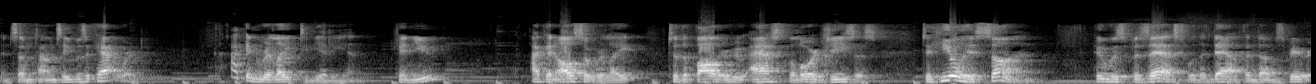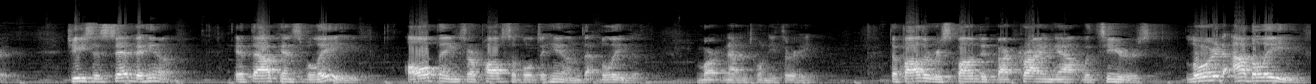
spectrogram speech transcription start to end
and sometimes he was a coward. I can relate to Gideon. Can you? I can also relate to the father who asked the Lord Jesus to heal his son who was possessed with a deaf and dumb spirit. Jesus said to him, If thou canst believe, all things are possible to him that believeth. Mark 9:23. The father responded by crying out with tears, Lord, I believe.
